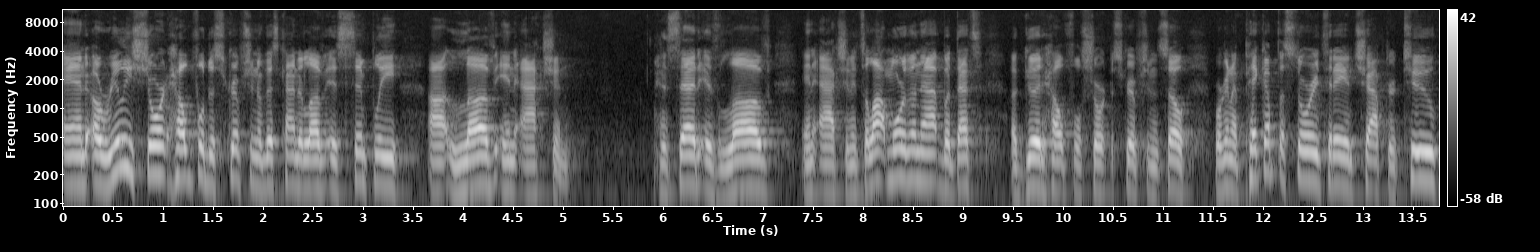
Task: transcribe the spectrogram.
And a really short, helpful description of this kind of love is simply uh, love in action. Hesed is love in action. It's a lot more than that, but that's a good, helpful, short description. So we're going to pick up the story today in chapter 2.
